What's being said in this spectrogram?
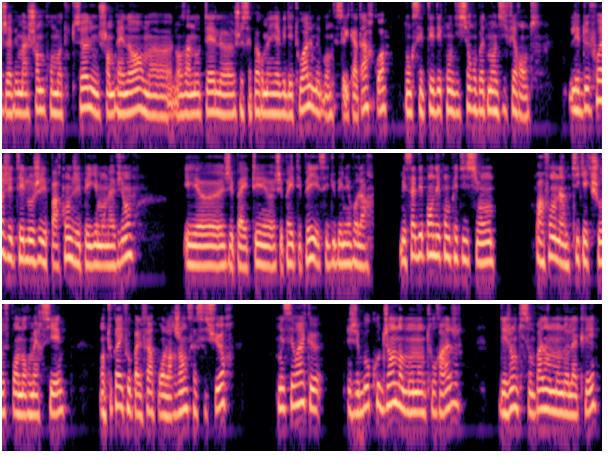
J'avais ma chambre pour moi toute seule, une chambre énorme dans un hôtel. je sais pas combien il y avait d'étoiles, mais bon, c'est le Qatar, quoi. Donc c'était des conditions complètement différentes. Les deux fois, j'étais logé. Par contre, j'ai payé mon avion et j'ai pas été, j'ai pas été payé. C'est du bénévolat. Mais ça dépend des compétitions. Parfois, on a un petit quelque chose pour nous remercier. En tout cas, il faut pas le faire pour l'argent, ça c'est sûr. Mais c'est vrai que j'ai beaucoup de gens dans mon entourage, des gens qui sont pas dans le monde de l'athlé,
